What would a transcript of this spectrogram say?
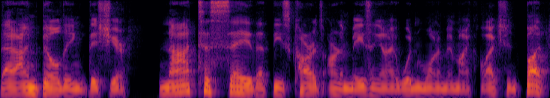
that I'm building this year. Not to say that these cards aren't amazing and I wouldn't want them in my collection, but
